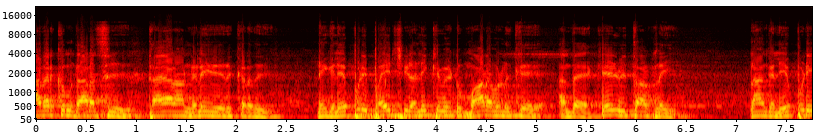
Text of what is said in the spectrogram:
அதற்கும் இந்த அரசு தயாரான நிலையில் இருக்கிறது. நீங்கள் எப்படி பயிற்சிகள் அளிக்க வேண்டும்? மாணவர்களுக்கு அந்த கேள்வித்தாள்களை நாங்கள் எப்படி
